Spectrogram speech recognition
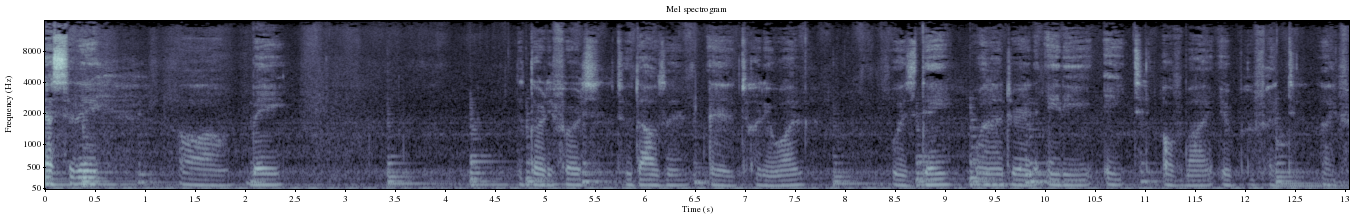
yesterday, uh, May the 31st, 2021, was day 188 of my imperfect life.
